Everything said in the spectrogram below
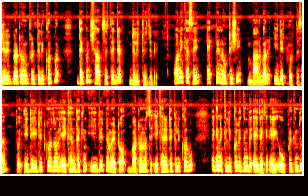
ডিলিট বাটনের উপরে ক্লিক করার পর দেখবেন সাথে সাথে এটা ডিলিট হয়ে যাবে। অনেক আছে, একটা নোটিশই বারবার এডিট করতে চান তো এটা এডিট করার জন্য এখানে দেখেন এডিট নামে একটা বাটন আছে, এখানে এটা ক্লিক করব। এখানে ক্লিক করলে কিন্তু এই দেখেন, এই উপরে কিন্তু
